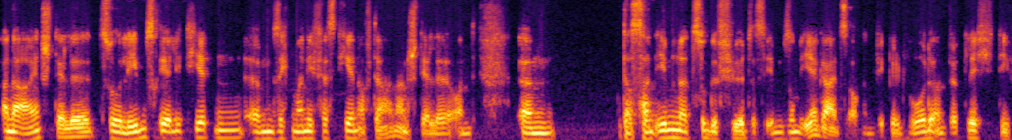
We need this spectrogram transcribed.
an der einen Stelle zu Lebensrealitäten ähm, sich manifestieren auf der anderen Stelle. Und ähm, das hat eben dazu geführt, dass eben so ein Ehrgeiz auch entwickelt wurde und wirklich die,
